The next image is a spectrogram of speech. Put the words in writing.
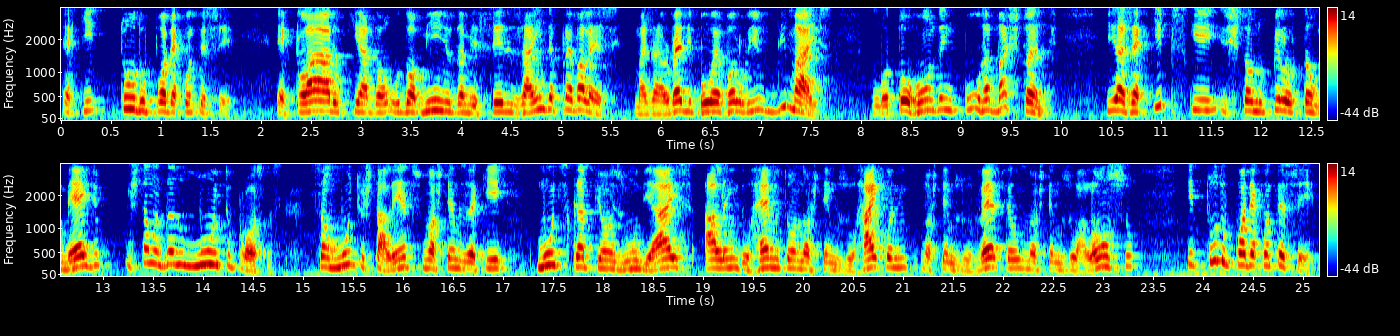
é que tudo pode acontecer. É claro que do, o domínio da Mercedes ainda prevalece, mas a Red Bull evoluiu demais. O motor Honda empurra bastante. E as equipes que estão no pelotão médio estão andando muito próximas. São muitos talentos. Nós temos aqui muitos campeões mundiais. Além do Hamilton, nós temos o Raikkonen, nós temos o Vettel, nós temos o Alonso. E tudo pode acontecer.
